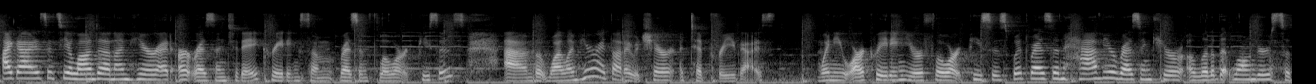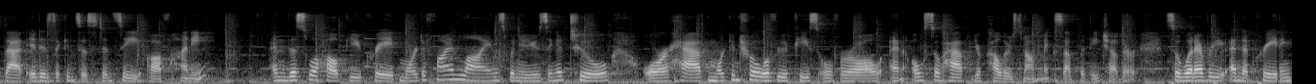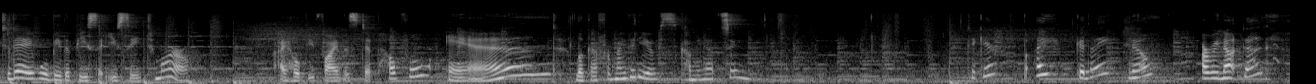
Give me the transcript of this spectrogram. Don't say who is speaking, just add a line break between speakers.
Hi guys, it's Yolanda and I'm here at ArtResin today creating some resin flow art pieces. Um, but while I'm here, I thought I would share a tip for you guys. When you are creating your flow art pieces with resin, have your resin cure a little bit longer so that it is a consistency of honey. And this will help you create more defined lines when you're using a tool or have more control over your piece overall and also have your colors not mix up with each other. So whatever you end up creating today will be the piece that you see tomorrow. I hope you find this tip helpful and look out for my videos coming out soon. Take care. Bye. Good night. No? Are we not done?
